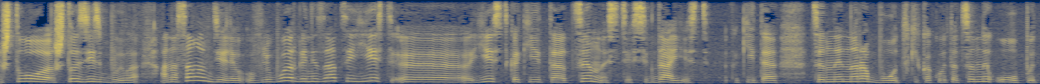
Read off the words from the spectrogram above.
что, что здесь было. А на самом деле в любой организации есть, э, есть какие-то ценности, всегда есть какие-то ценные наработки, какой-то ценный опыт.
